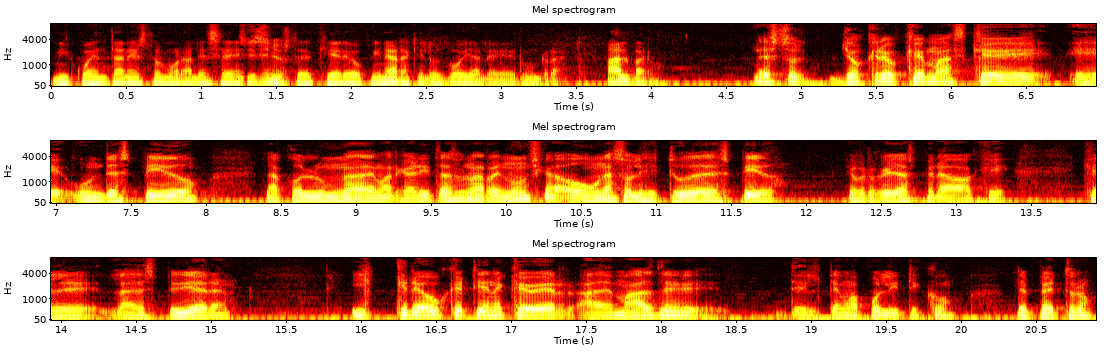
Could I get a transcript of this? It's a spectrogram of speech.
mi cuenta Néstor Morales. Eh, si usted quiere opinar, aquí los voy a leer un rato. Álvaro. Néstor, yo creo que más que eh, un despido, la columna de Margarita es una renuncia o una solicitud de despido. Yo creo que ella esperaba que, que la despidieran. Y creo que tiene que ver, además de, del tema político de Petro,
